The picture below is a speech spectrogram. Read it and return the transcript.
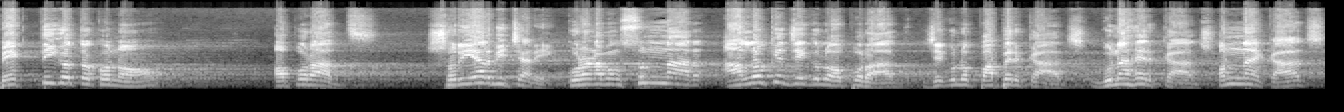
ব্যক্তিগত কোনো অপরাধ শরিয়ার বিচারে, কোরআন এবং সুন্নার আলোকে যেগুলো অপরাধ, যেগুলো পাপের কাজ, গুনাহের কাজ, অন্যায় কাজ,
